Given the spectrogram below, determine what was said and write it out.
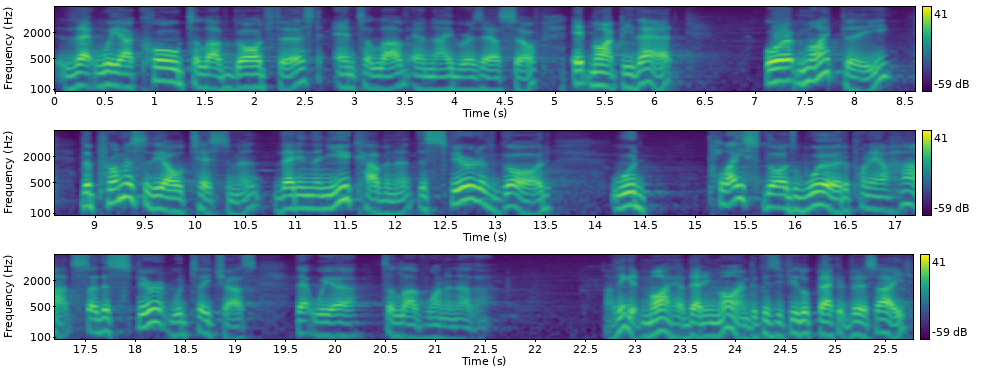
that we are called to love God first and to love our neighbour as ourselves. It might be that, or it might be the promise of the Old Testament that in the new covenant, the Spirit of God would place God's word upon our hearts so the Spirit would teach us that we are to love one another. I think it might have that in mind because if you look back at verse 8,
